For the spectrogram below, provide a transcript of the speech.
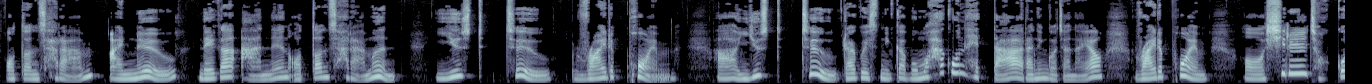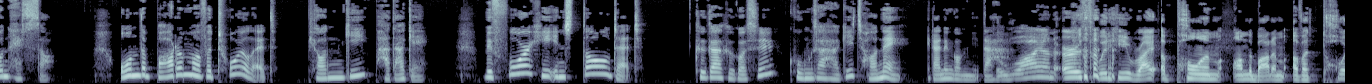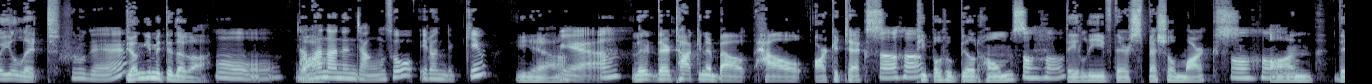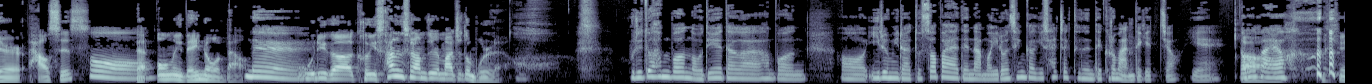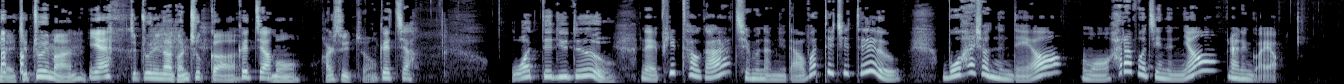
어떤 사람, I knew, 내가 아는 어떤 사람은 used to write a poem. 아, used to 라고 했으니까 뭐뭐 하곤 했다 라는 거잖아요. write a poem. 어, 시를 적곤 했어. on the bottom of a toilet. 변기 바닥에. before he installed it. 그가 그것을 공사하기 전에 라는 겁니다. Why on earth would he write a poem on the bottom of a toilet? 그러게. 변기 밑에다가. 어, 나만 아는 장소? 이런 느낌? Yeah. Yeah. They're, they're talking about how architects, Uh-huh. people who build homes, Uh-huh. they leave their special marks Uh-huh. on their houses 어. that only they know about. 네. 우리가 거기 사는 사람들마저도 몰라요. 우리도 한번 어디에다가 한번 어 이름이라도 써봐야 되나 뭐 이런 생각이 살짝 드는데 그러면 안 되겠죠. 예. 넘어가요. 예, 집주인만, 예. 집주인이나 건축가, 그쵸. 뭐, 할 수 있죠. 그렇죠. What did you do? 네, 피터가 질문합니다. What did you do? 뭐 하셨는데요? 뭐 할아버지는요? 라는 거예요.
